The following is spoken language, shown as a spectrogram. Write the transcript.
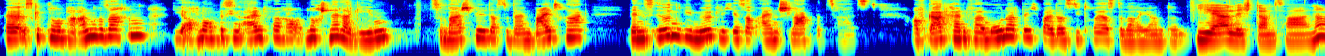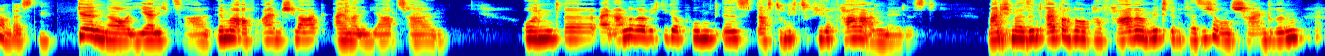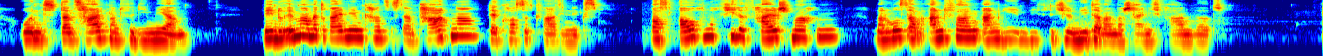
Äh, Es gibt noch ein paar andere Sachen, die auch noch ein bisschen einfacher und noch schneller gehen. Zum Beispiel, dass du deinen Beitrag, wenn es irgendwie möglich ist, auf einen Schlag bezahlst. Auf gar keinen Fall monatlich, weil das ist die teuerste Variante. Jährlich dann zahlen, ne, am besten. Genau, jährlich zahlen. Immer auf einen Schlag, einmal im Jahr zahlen. Und äh, ein anderer wichtiger Punkt ist, dass du nicht zu viele Fahrer anmeldest. Manchmal sind einfach noch ein paar Fahrer mit im Versicherungsschein drin und dann zahlt man für die mehr. Wen du immer mit reinnehmen kannst, ist dein Partner, der kostet quasi nichts. Was auch noch viele falsch machen, man muss am Anfang angeben, wie viele Kilometer man wahrscheinlich fahren wird.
